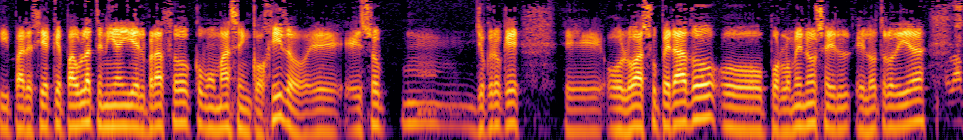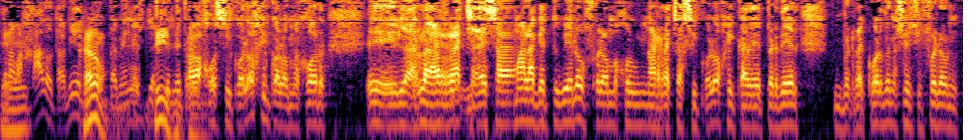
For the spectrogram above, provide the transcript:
y parecía que Paula tenía ahí el brazo como más encogido. Eh, eso mm, yo creo que eh, o lo ha superado o por lo menos el, el otro día. lo ha eh, trabajado también. También es de trabajo psicológico. A lo mejor la, la, racha esa mala que tuvieron fue a lo mejor una racha psicológica de perder. Recuerdo, no sé si fueron,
